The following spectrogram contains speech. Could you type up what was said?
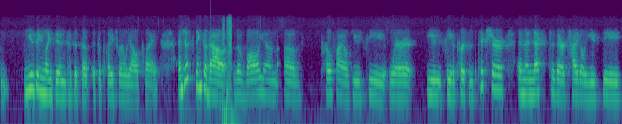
I'm using LinkedIn because it's a it's a place where we all play, and just think about the volume of profiles you see where you see the person's picture, and then next to their title you see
